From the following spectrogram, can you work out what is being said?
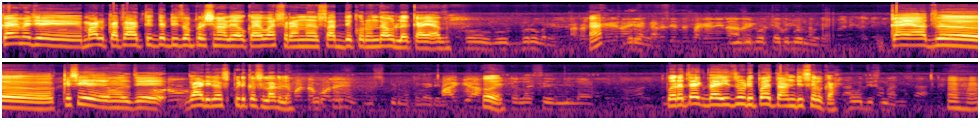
काय म्हणजे मालकाचा अतितटीचा प्रश्न आल्यावर काय वासरानं साध्य करून दावलं काय आज? हो हो, बरोबर आहे. हा? बरोबर आहे तुम्ही जे बोलताय ते बरोबर आहे. काय आज अं, कशी म्हणजे गाडीला स्पीड कसं लागलं? भरपूर स्पीड होतं गाडीला. होय. त्याला सेमीला परत एकदा ही जोडी पळताना दिसेल का? हो दिसणार. हां हां.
